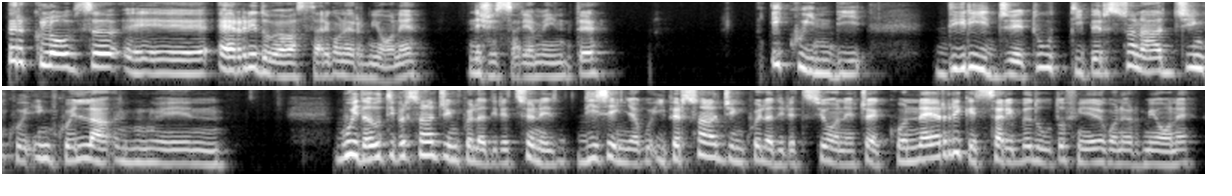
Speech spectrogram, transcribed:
per Cloves eh, Harry doveva stare con Hermione, necessariamente. E quindi dirige tutti i personaggi in, que- in quella... In, guida tutti i personaggi in quella direzione, disegna i personaggi in quella direzione, cioè con Harry che sarebbe dovuto finire con Hermione.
